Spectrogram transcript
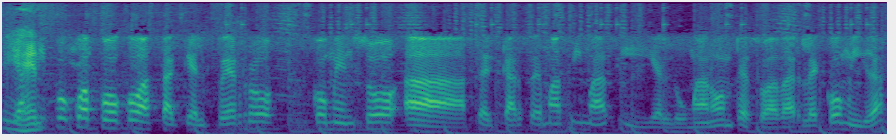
Y así poco a poco hasta que el perro comenzó a acercarse más y más y el humano empezó a darle comida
